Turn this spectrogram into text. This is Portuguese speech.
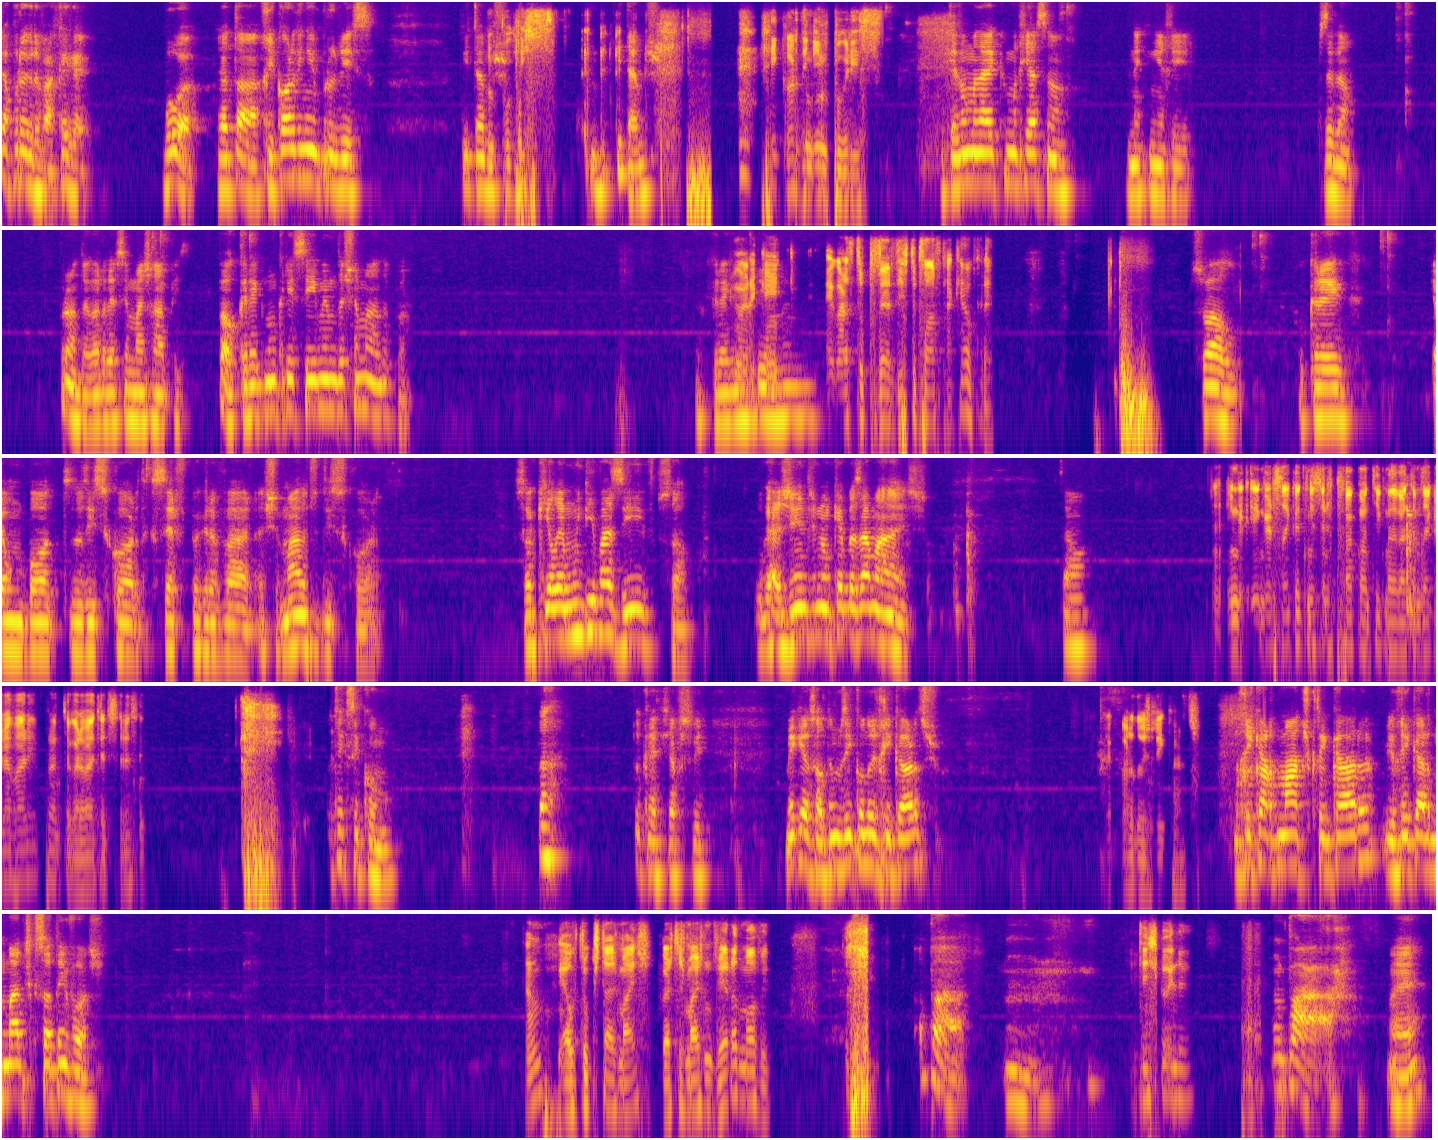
Já por a gravar, caguei. Boa, já está. Recording em progresso. E estamos. E estamos. Recording em progresso. Até vão mandar aqui uma reação. Nem tinha a rir. Pesadão. Pronto, agora deve ser mais rápido. Pá, o Craig não queria sair mesmo da chamada, pá. O Craig não Agora queria quem- mesmo. Agora se tu puseres isto, o pessoal vai ficar aqui, é o creio. Pessoal, o Craig é um bot do Discord que serve para gravar as chamadas do Discord. Só que ele é muito invasivo, pessoal. O gajo entra e não quer bazar mais. Então, Enga- Engraçado que eu tinha cenas para falar contigo, mas agora estamos a gravar e pronto, agora vai ter de ser assim. vai ter que ser como? Ah, ok, já percebi. Como é que é, pessoal? Estamos aí com dois Ricardos. Agora dois Ricardos. O Ricardo Matos que tem cara e o Ricardo Matos que só tem voz. Então, é o que tu gostas mais? Gostas mais de me ver ou de me ouvir? Opa! Hum, Tem escolha. opa! Não é?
